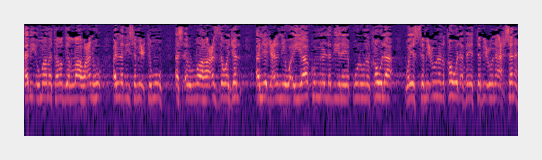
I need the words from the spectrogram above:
أبي أمامة رضي الله عنه الذي سمعتموه أسأل الله عز وجل أن يجعلني وإياكم من الذين يقولون القول ويستمعون القول فيتبعون أحسنه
